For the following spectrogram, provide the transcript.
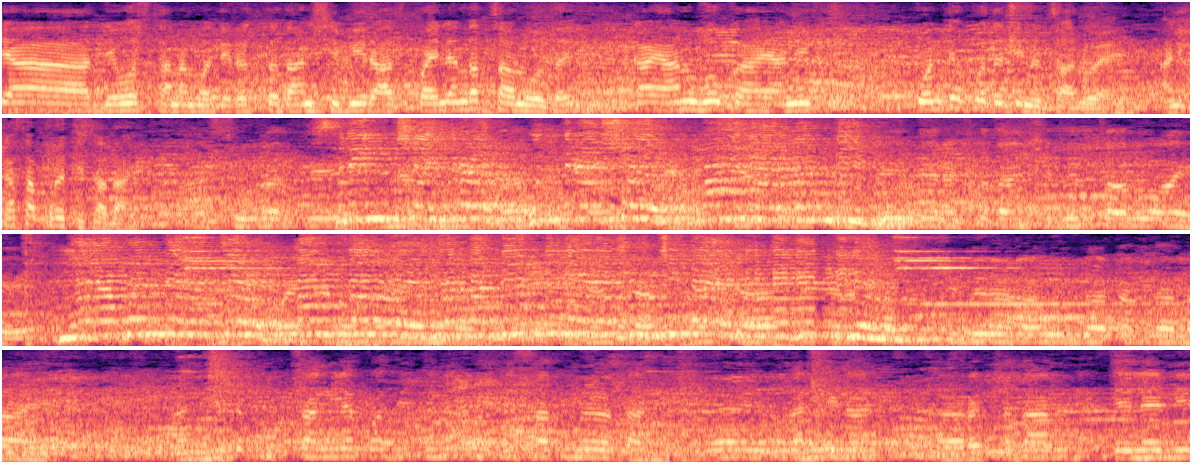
त्या देवस्थानामध्ये रक्तदान शिबिर आज पहिल्यांदाच चालू होत आहे काय अनुभव काय आणि कोणत्या पद्धतीने चालू आहे आणि कसा प्रतिसाद आहे? रक्तदान शिबिर चालू आहे या शिबिराला उद्घाटन झालं. आहे आणि खूप चांगल्या पद्धतीने प्रतिसाद मिळत आहे आणखीन अ, रक्तदान केल्याने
